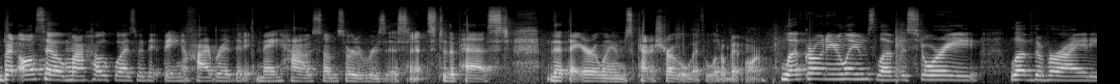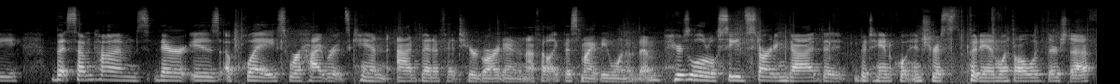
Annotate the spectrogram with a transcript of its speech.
But also my hope was with it being a hybrid that it may have some sort of resistance to the pest that the heirlooms kind of struggle with a little bit more. Love growing heirlooms, love the story, love the variety, but sometimes there is a place where hybrids can add benefit to your garden and I felt like this might be one of them. Here's a little seed starting guide that Botanical Interests put in with all of their stuff.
